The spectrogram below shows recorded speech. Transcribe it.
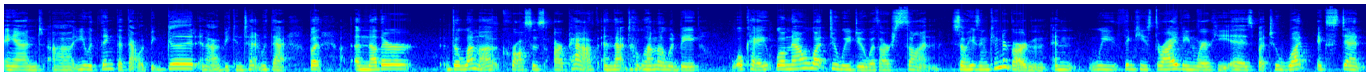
And uh, you would think that that would be good, and I would be content with that. But another dilemma crosses our path, and that dilemma would be okay, well, now what do we do with our son? So he's in kindergarten, and we think he's thriving where he is, but to what extent,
